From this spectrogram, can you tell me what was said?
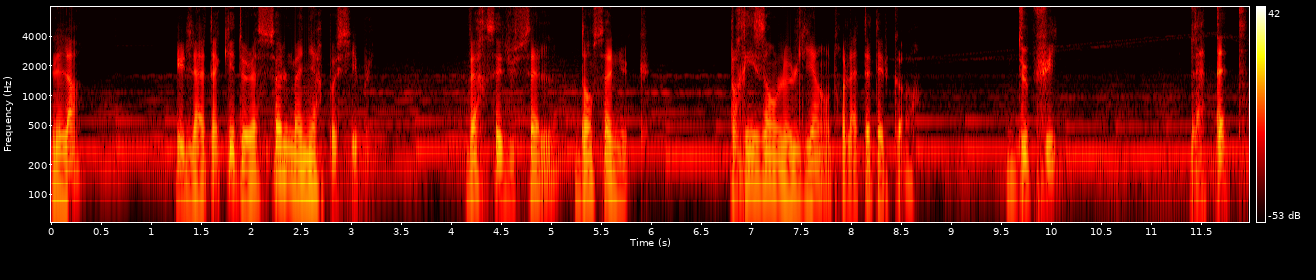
Là, il l'a attaqué de la seule manière possible. Verser du sel dans sa nuque, brisant le lien entre la tête et le corps. Depuis, la tête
